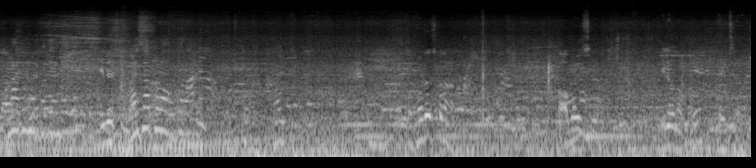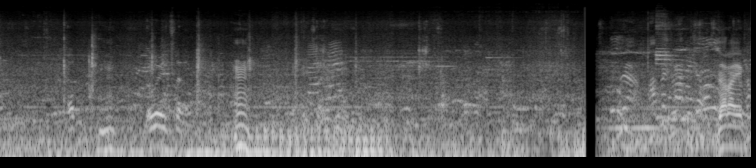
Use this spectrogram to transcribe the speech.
अपना तुम ऊपर देंगे भाई साहब थोड़ा ऊपर आ ఫోటో తీసుకురా బాబు ఇది లోగో ఇచ్చారు జరా ఎక్కు.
